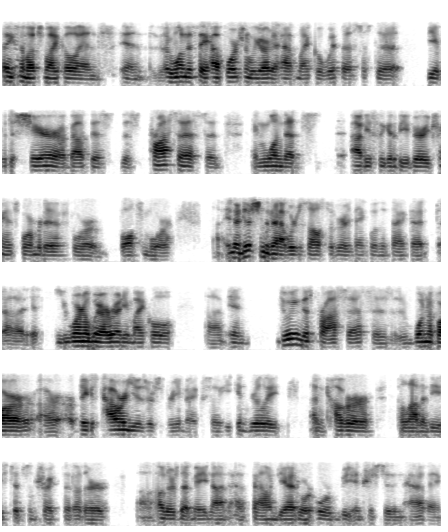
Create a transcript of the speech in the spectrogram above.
Thanks so much, Michael. And and I want to say how fortunate we are to have Michael with us, just to be able to share about this this process and, and one that's obviously going to be very transformative for Baltimore. Uh, in addition to that, we're just also very thankful for the fact that uh, if you weren't aware already, Michael, uh, in doing this process is one of our, our, our biggest power users Remix, so he can really uncover a lot of these tips and tricks that other uh, others that may not have found yet or, or be interested in having.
